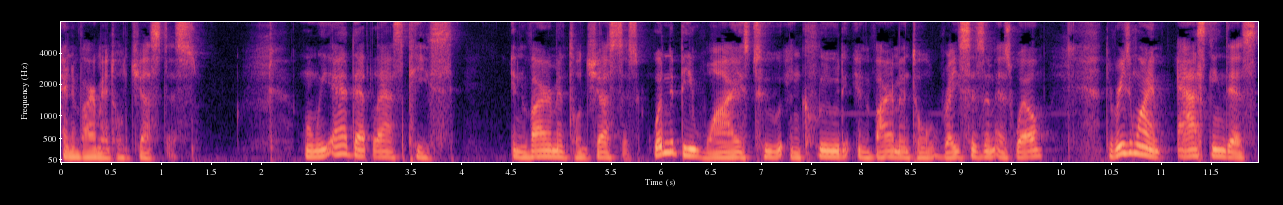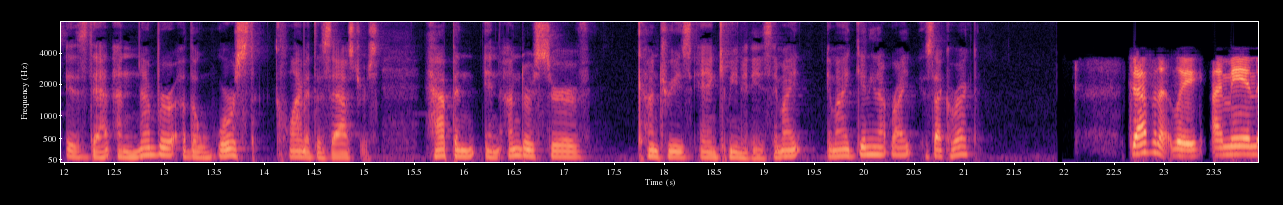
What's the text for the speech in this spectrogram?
and environmental justice. When we add that last piece, environmental justice, wouldn't it be wise to include environmental racism as well? The reason why I'm asking this is that a number of the worst climate disasters happen in underserved countries and communities. Am I am I getting that right? Is that correct? Definitely. I mean,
